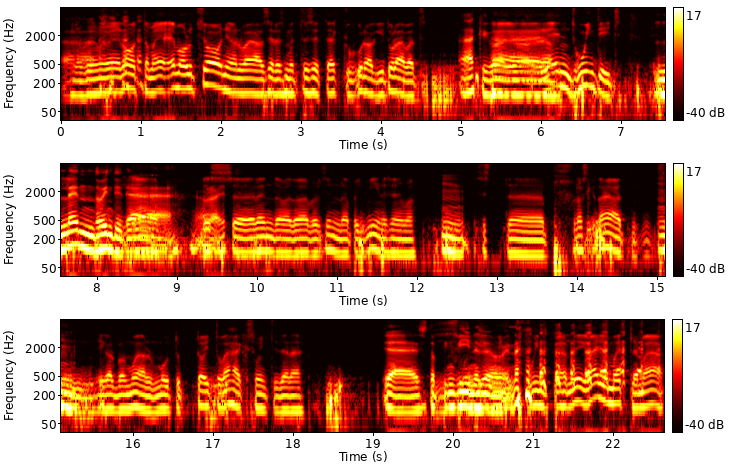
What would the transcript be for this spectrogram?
Me peame veel ootama, evolutsiooni on vaja selles mõttes, et äkki kunagi tulevad äkki äh, kunagi lendhundid, lendhundid ja Jah,, kes äh, lendavad vahepeal sinna pingviine sööma, mm.. sest äh, pff, rasked ajad siin mm. igal pool mujal muutub toitu väheks huntidele. ja, ja siis tuleb pingviine sööma minna. hunt peab midagi välja mõtlema ja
